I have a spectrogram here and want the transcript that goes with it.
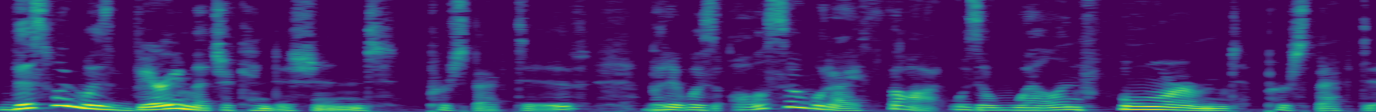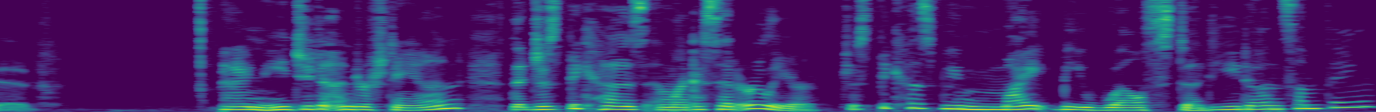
This one was very much a conditioned perspective, but it was also what I thought was a well informed perspective. And I need you to understand that just because, and like I said earlier, just because we might be well studied on something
